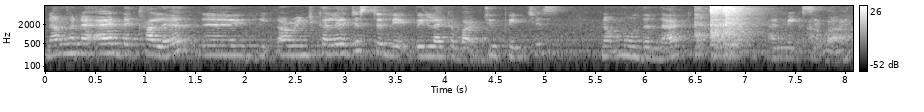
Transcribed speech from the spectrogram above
Now I'm going to add the color, the orange color, just a little bit, like about two pinches, not more than that, and mix it well.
